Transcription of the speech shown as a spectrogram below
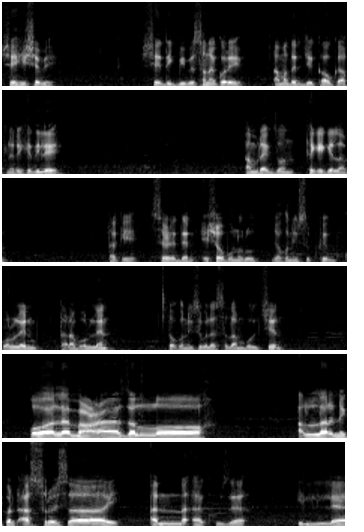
সেই হিসেবে সেদিক বিবেচনা করে আমাদের যে কাউকে আপনি রেখে দিলে, আমরা একজন থেকে গেলাম, তাকে ছেড়ে দেন। এসব অনুরোধ যখন ইউসুফকে করলেন, তারা বললেন, তখন ইউসুফ আলাইসাল্লাম বলছেন আল্লাহর নিকট আশ্রয় চাই, আন্না খুজা ইল্লা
